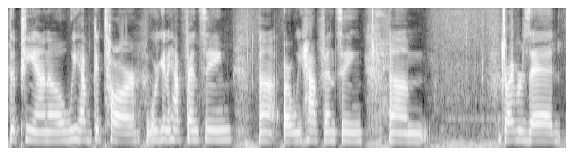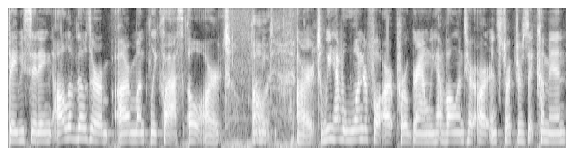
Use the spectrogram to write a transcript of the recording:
the piano. We have guitar. We're going to have fencing, uh, or we have fencing. Um, driver's ed, babysitting, all of those are our monthly class. Oh, art. Oh. art. We have a wonderful art program. We have volunteer art instructors that come in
